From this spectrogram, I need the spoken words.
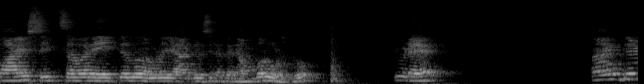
five six seven eight എന്ന് നമ്മൾ ഈ ആംഗിൾസിനൊക്കെ നമ്പർ കൊടുത്തു. ഇവിടെ ആംഗിൾ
